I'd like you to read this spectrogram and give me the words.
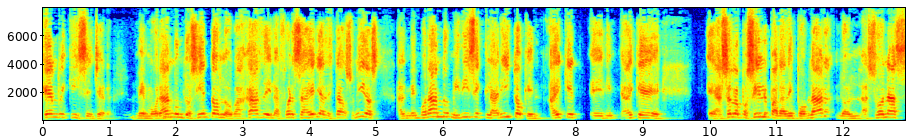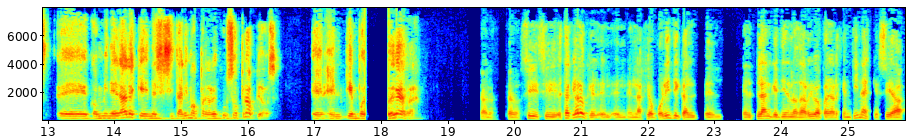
Henry Kissinger, memorándum 200, lo bajás de la Fuerza Aérea de Estados Unidos al memorándum y dice clarito que hay que, eh, hay que hacer lo posible para depoblar las zonas eh, con minerales que necesitaremos para recursos propios en, tiempo de guerra. Claro, claro. Sí, sí. Está claro que en la geopolítica el, plan que tienen los de arriba para Argentina es que sea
